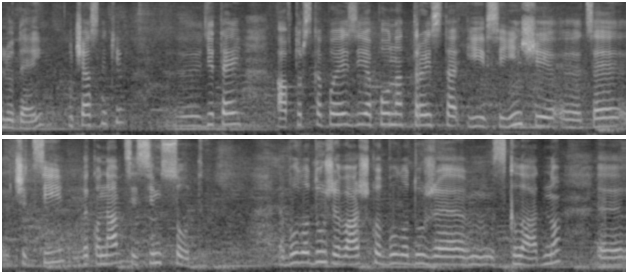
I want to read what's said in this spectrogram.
людей, учасників. Е, Дітей, авторська поезія понад 300 і всі інші е, це читці, виконавці 700. Було дуже важко, було дуже складно. Е,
